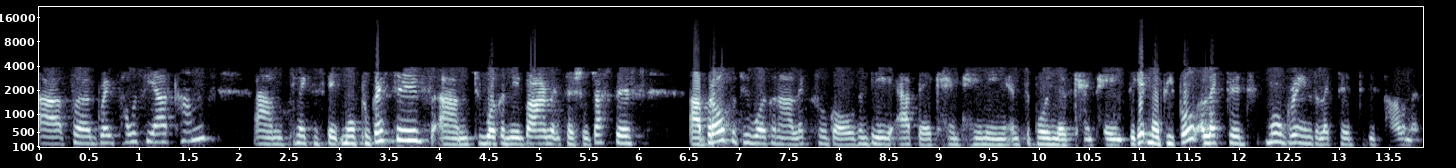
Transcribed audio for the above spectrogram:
uh, for great policy outcomes, um, to make the state more progressive, um, to work on the environment social justice, uh, but also to work on our electoral goals and be out there campaigning and supporting those campaigns to get more people elected, more Greens elected to this parliament.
